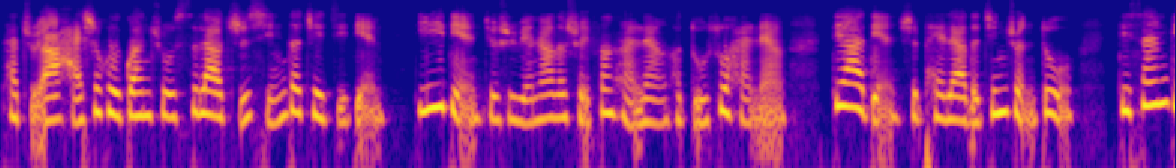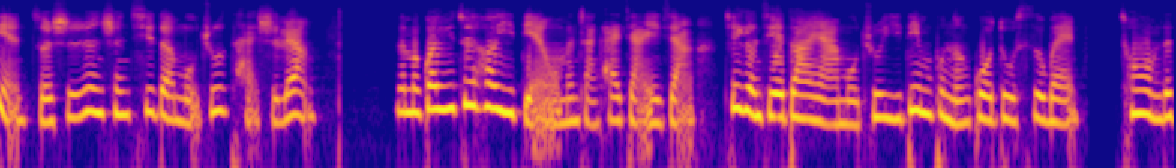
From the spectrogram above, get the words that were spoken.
他主要还是会关注饲料执行的这几点。第一点就是原料的水分含量和毒素含量；第二点是配料的精准度；第三点则是妊娠期的母猪采食量。”那么关于最后一点，我们展开讲一讲。这个阶段呀，母猪一定不能过度饲喂。从我们的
